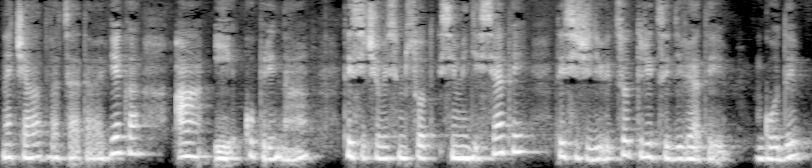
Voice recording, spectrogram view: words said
начала XX века А. И. Куприна 1870-1939 годы,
